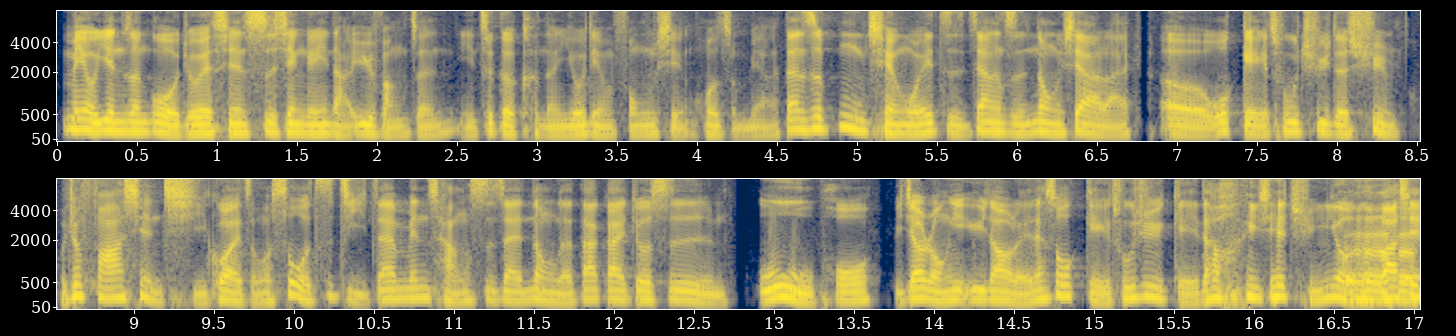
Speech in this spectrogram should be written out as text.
没有验证过，我就会先事先给你打预防针，你这个可能有点风险或者怎么样。但是目前为止这样子弄下来，呃，我给出去的讯，我就发现奇怪，怎么是我自己在那边尝试在弄的？大概就是五五坡比较容易遇到雷，但是我给出去给到一些群友的，发现，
